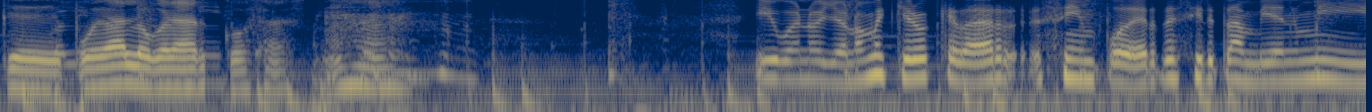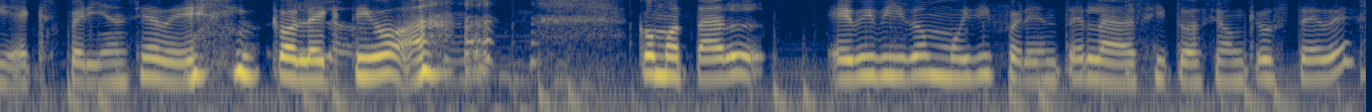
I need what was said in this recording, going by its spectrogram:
que pueda lograr cosas. Y bueno, yo no me quiero quedar sin poder decir también mi experiencia de colectivo. Como tal, he vivido muy diferente la situación que ustedes.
